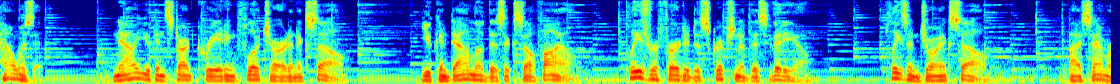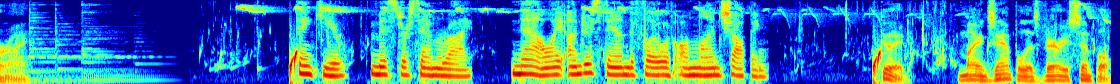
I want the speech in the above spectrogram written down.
How is it? Now you can start creating flowchart in Excel. You can download this Excel file. Please refer to description of this video. Please enjoy Excel. By Samurai. Thank you, Mr. Samurai. Now I understand the flow of online shopping. Good. My example is very simple.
